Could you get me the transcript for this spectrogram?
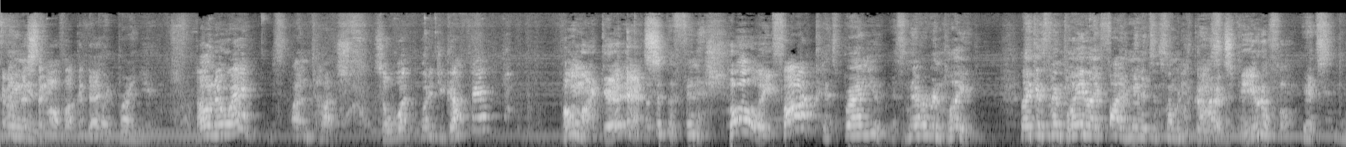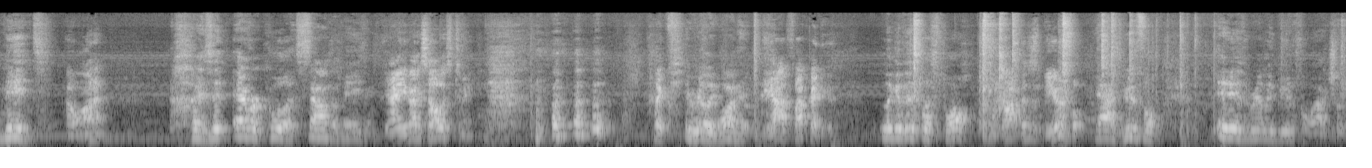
Working on this is thing all fucking day. Like brand new. Oh, no way! It's untouched. So what, what did you got there? Oh my Look goodness! at the finish. Holy fuck! It's brand new. It's never been played. Like it's been played like five minutes in somebody's oh God, it's beautiful. It's mint. I want it. Is it ever cool? It sounds amazing. Yeah, you gotta sell this to me. like, You really want it. yeah, fuck I do. Look at this Les Paul. Oh my god, this is beautiful. Yeah, it's beautiful. It is really beautiful, actually.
